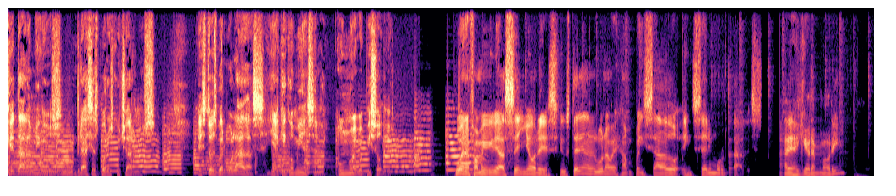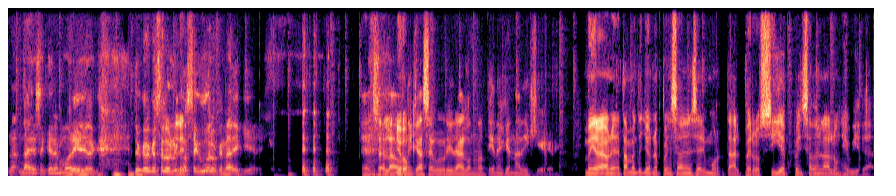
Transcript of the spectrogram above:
¿Qué tal amigos? Gracias por escucharnos. Esto es Verboladas y aquí comienza un nuevo episodio. Buenas familias, señores, si ustedes alguna vez han pensado en ser inmortales. ¿Nadie se quiere morir? nadie se quiere morir. Yo, creo que eso es lo único seguro que nadie quiere. Esa es la única seguridad que uno tiene que nadie quiere. Mira, honestamente, yo no he pensado en ser inmortal, pero sí he pensado en la longevidad.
